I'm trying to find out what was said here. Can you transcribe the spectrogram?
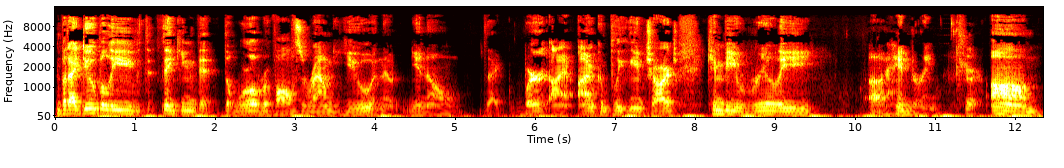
but I do believe that thinking that the world revolves around you and that you know, like we're I, I'm completely in charge, can be really uh, hindering. Sure. Um,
